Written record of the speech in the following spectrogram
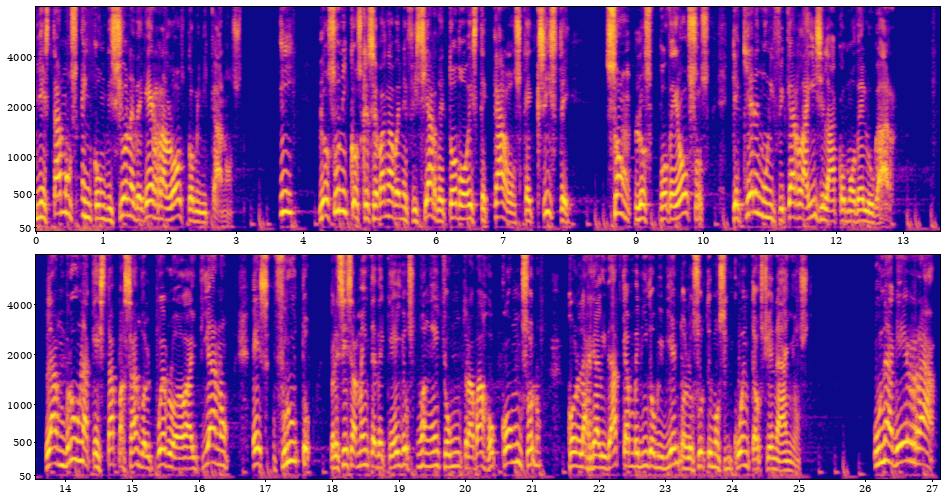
ni estamos en condiciones de guerra los dominicanos. Y Los únicos que se van a beneficiar de todo este caos que existe son los poderosos que quieren unificar la isla como de lugar. La hambruna que está pasando el pueblo haitiano es fruto precisamente de que ellos no han hecho un trabajo consono con la realidad que han venido viviendo en los últimos 50 o 100 años. Una guerra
